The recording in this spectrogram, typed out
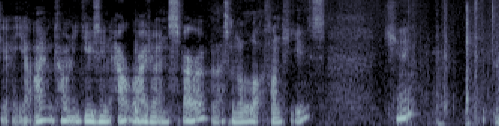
Yeah, yeah, I am currently using Outrider and Sparrow. That's been a lot of fun to use. Okay, uh,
